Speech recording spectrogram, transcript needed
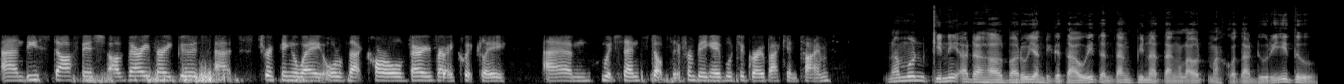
And these starfish are very, very good at stripping away all of that coral very, very quickly, um, which then stops it from being able to grow back in time. Namun kini ada hal baru yang diketahui tentang binatang laut mahkota duri itu.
